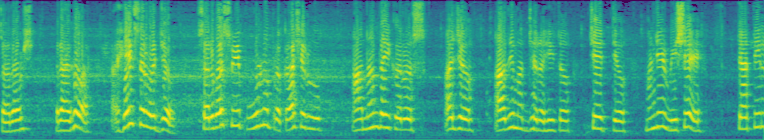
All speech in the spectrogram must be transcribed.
सारांश राघवा हे सर्व जग सर्वस्वी पूर्ण प्रकाशरूप आनंदयी करस अज आदिमध्यरहित चैत्य म्हणजे विषय त्यातील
